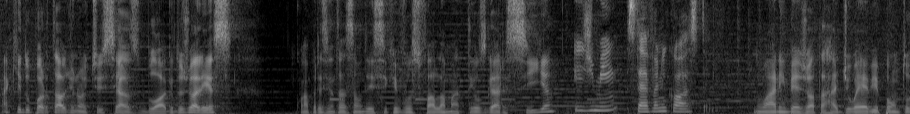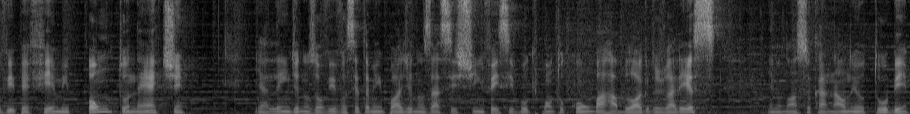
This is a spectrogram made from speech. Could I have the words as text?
aqui do portal de notícias Blog do Juarez, com a apresentação desse que vos fala Matheus Garcia e de mim, Stephanie Costa. No ar em bjradioweb.vipfm.net e além de nos ouvir, você também pode nos assistir em facebook.com.br blog do Juarez e no nosso canal no YouTube.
